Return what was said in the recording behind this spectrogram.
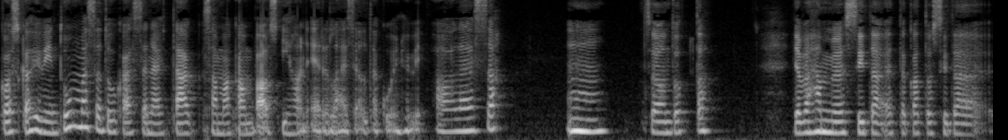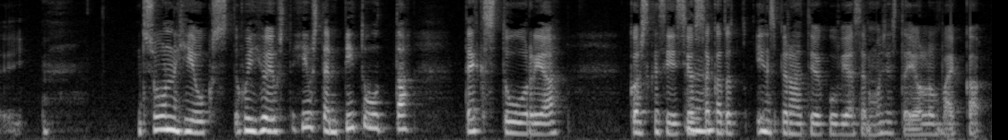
koska hyvin tummassa tukassa näyttää sama kampaus ihan erilaiselta kuin hyvin vaaleassa. Mm, se on totta. Ja vähän myös sitä, että katso sitä sun hiuks, hiusten pituutta, tekstuuria, koska siis jos mm. sä katsot inspiraatiokuvia semmoisista, jolloin vaikka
